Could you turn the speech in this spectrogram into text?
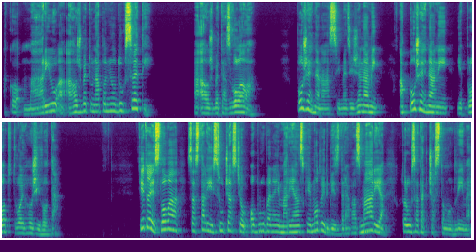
ako Máriu a Alžbetu naplnil Duch Svetý. A Alžbeta zvolala, požehnaná si medzi ženami a požehnaný je plod tvojho života. Tieto jej slova sa stali súčasťou oblúbenej mariánskej modlitby Zdrava z Mária, ktorú sa tak často modlíme.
